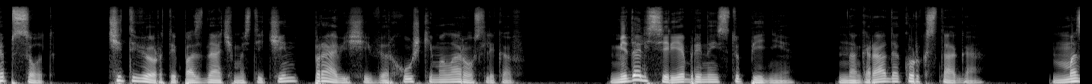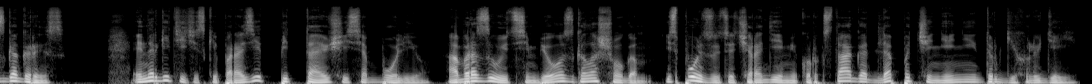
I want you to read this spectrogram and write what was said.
Кэпсот. Четвертый по значимости чин правящей верхушки малоросликов. Медаль серебряной ступени. Награда Куркстага. Мозгогрыз. Энергетический паразит, питающийся болью. Образует симбиоз с галашогом. Используется чародеями Куркстага для подчинения других людей.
